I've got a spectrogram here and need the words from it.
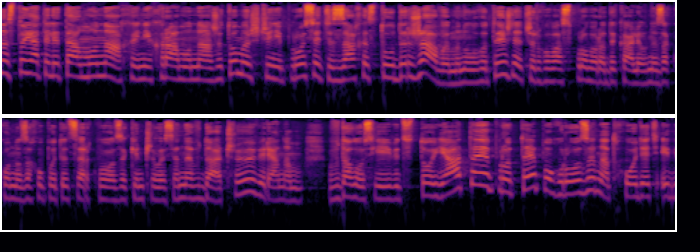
Настоятелі та монахині храму на Житомирщині просять захисту держави. Минулого тижня чергова спроба радикалів незаконно захопити церкву закінчилася невдачею. Вірянам вдалося її відстояти, проте погрози надходять і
